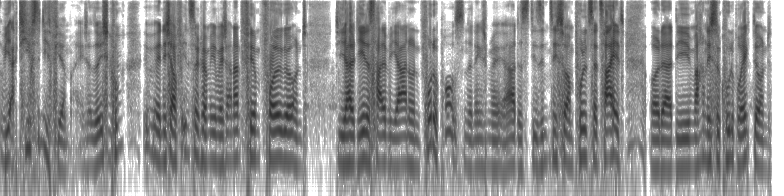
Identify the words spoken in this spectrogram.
wie aktiv sind die Firmen eigentlich. Also ich mhm. gucke, wenn ich auf Instagram irgendwelche anderen Firmen folge und die halt jedes halbe Jahr nur ein Foto posten, dann denke ich mir, ja, das, die sind nicht so am Puls der Zeit oder die machen nicht so coole Projekte und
